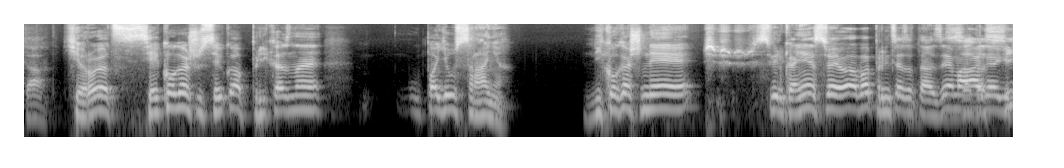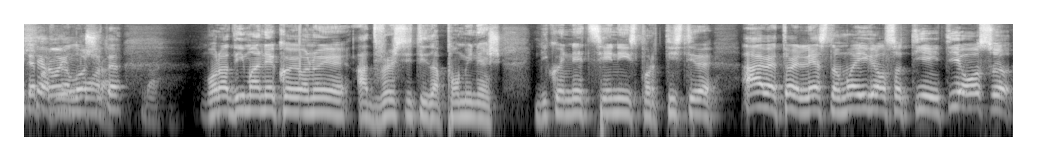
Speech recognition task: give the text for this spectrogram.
Да. Херојот секогаш у секоја приказна е упаѓа у срања. Никогаш не е свиркање, све, оба, принцезата ја зема, да ајде ги тепавме херој лошите. мора. Да. Мора да има некој оној adversity да поминеш. Никој не цени спортистиве. Ајде, тој лесно, мој играл со тие и тие осо.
